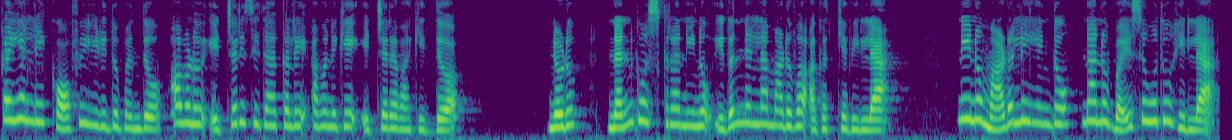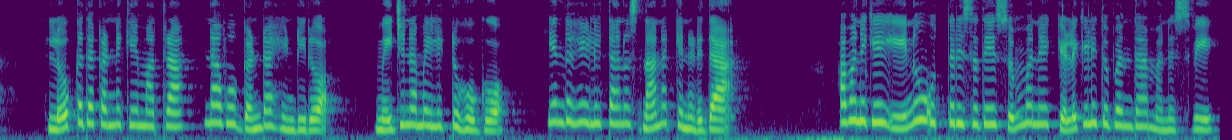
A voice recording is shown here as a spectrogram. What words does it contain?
ಕೈಯಲ್ಲಿ ಕಾಫಿ ಹಿಡಿದು ಬಂದು ಅವಳು ಎಚ್ಚರಿಸಿದಾಗಲೇ ಅವನಿಗೆ ಎಚ್ಚರವಾಗಿದ್ದು. ನೋಡು, ನನಗೋಸ್ಕರ ನೀನು ಇದನ್ನೆಲ್ಲ ಮಾಡುವ ಅಗತ್ಯವಿಲ್ಲ. ನೀನು ಮಾಡಲಿ ಎಂದು ನಾನು ಬಯಸುವುದೂ ಇಲ್ಲ. ಲೋಕದ ಕಣ್ಣಿಗೆ ಮಾತ್ರ ನಾವು ಗಂಡ ಹೆಂಡಿರೋ. ಮೇಜಿನ ಮೇಲಿಟ್ಟು ಹೋಗು ಎಂದು ಹೇಳಿ ತಾನು ಸ್ನಾನಕ್ಕೆ ನಡೆದ. ಅವನಿಗೆ ಏನೂ ಉತ್ತರಿಸದೆ ಸುಮ್ಮನೆ ಕೆಳಗಿಳಿದು ಬಂದ ಮನಸ್ವಿ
